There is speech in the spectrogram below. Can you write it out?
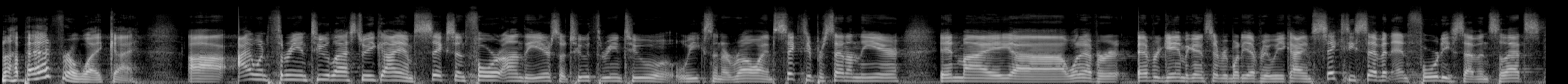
Not bad for a white guy. Uh, I went three and two last week. I am six and four on the year, so two, three and two weeks in a row. I am sixty percent on the year in my uh, whatever every game against everybody every week. I am sixty-seven and forty-seven, so that's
